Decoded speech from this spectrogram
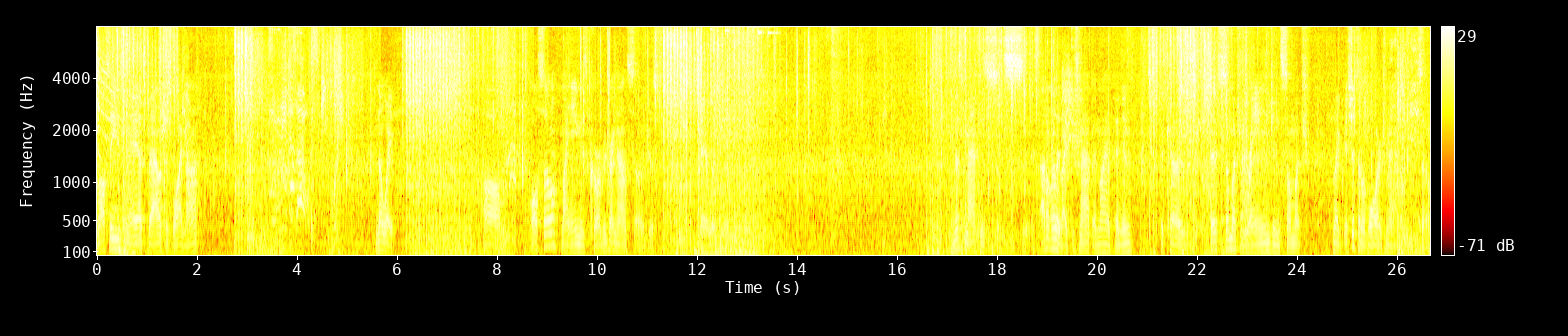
I'm also using AS Val, because why not? No, wait. Um, also, my aim is garbage right now, so just bear with me. This map is... I don't really like this map, in my opinion, because there's so much range and so much... Like, it's just a large map, so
